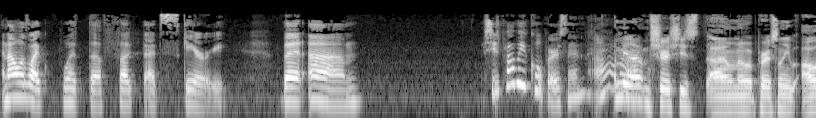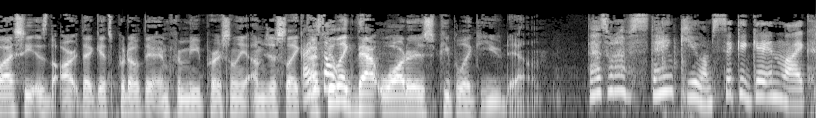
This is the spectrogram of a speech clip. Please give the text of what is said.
and I was like, what the fuck? That's scary. But um, she's probably a cool person. I, don't I mean, know. I'm sure she's. I don't know her personally. All I see is the art that gets put out there, and for me personally, I'm just like I I, feel don't- like that waters people like you down. That's what I'm. Thank you. I'm sick of getting like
